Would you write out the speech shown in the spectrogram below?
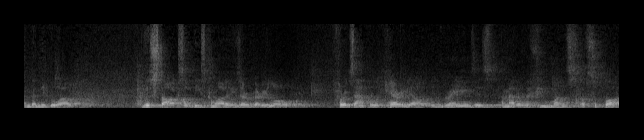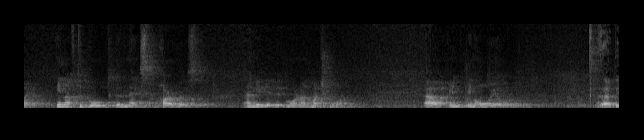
and then they go out. The stocks of these commodities are very low. For example, a in grains is a matter of a few months of supply, enough to go to the next harvest and maybe a bit more, not much more. Uh, in, in oil, uh, the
